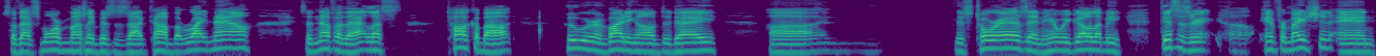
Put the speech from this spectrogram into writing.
So that's more monthlybusiness.com. But right now, it's enough of that. Let's talk about who we're inviting on today. Uh, Miss Torres, and here we go. Let me. This is her uh, information, and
